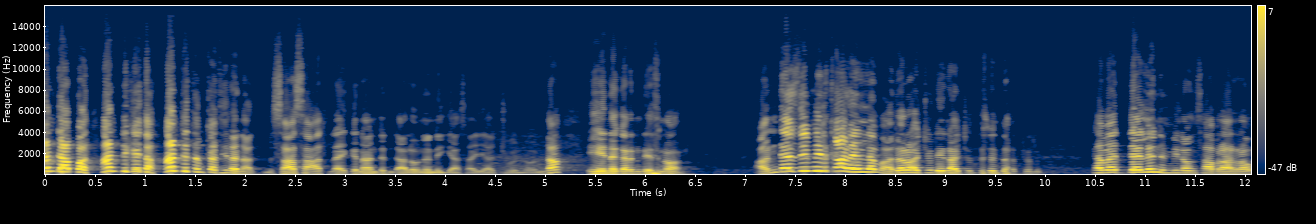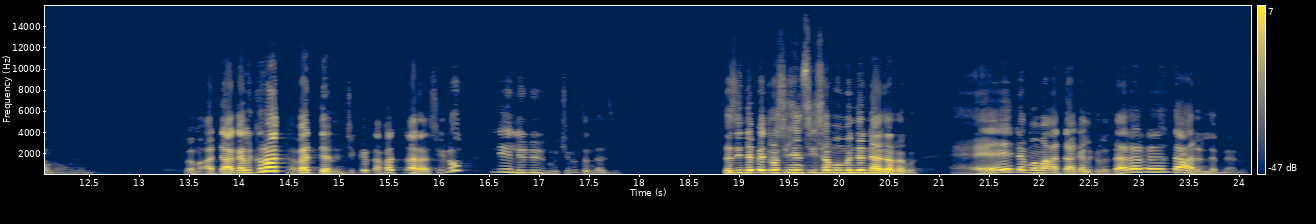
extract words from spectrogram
አንድ አባት፣ አንድ ጌታ፣ አንድ ጥምቀት ይለናል። ምሳ ሰዓት ላይ ግን አንድ እንዳልሆንን እያሳያችሁን ነው። እና ይሄ ነገር እንዴት ነው አሉ። እንደዚህ የሚል ቃል የለም፣ አደራችሁን ሄዳችሁ እንትን እንዳትሉ። ተበደልን የሚለውን ሳብራራው ነው። በማዕድ አገልግሎት ተበደልን፣ ችግር ተፈጠረ ሲሉ ሊሉ የሚችሉት እንደዚህ ስለዚህ እነ ጴጥሮስ ይሄን ሲሰሙ ምንድን ነው ያደረጉት? ደግሞ ማዕድ አገልግሎት ኧረ እዛ አይደለም ያሉት።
